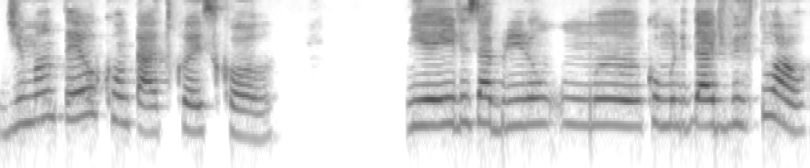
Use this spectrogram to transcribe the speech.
de manter o contato com a escola. E aí eles abriram uma comunidade virtual.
